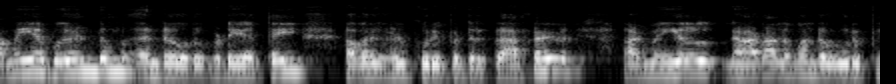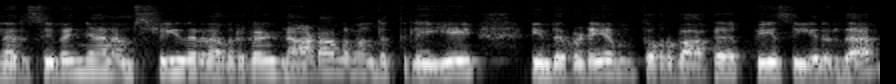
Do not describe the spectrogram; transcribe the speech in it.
அமைய வேண்டும் என்ற ஒரு விடயத்தை அவர்கள் அவர்கள் குறிப்பிட்டிருக்கிறார்கள். அண்மையில் நாடாளுமன்ற உறுப்பினர் சிவஞானம் ஸ்ரீதரன் அவர்கள் நாடாளுமன்றத்திலேயே இந்த விடயம் தொடர்பாக பேசியிருந்தார்.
